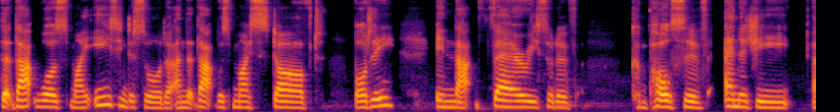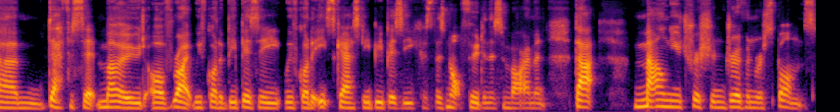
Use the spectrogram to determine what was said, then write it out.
that that was my eating disorder and that that was my starved body in that very sort of compulsive energy um, deficit mode of right we've got to be busy we've got to eat scarcely be busy because there's not food in this environment. That malnutrition driven response.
